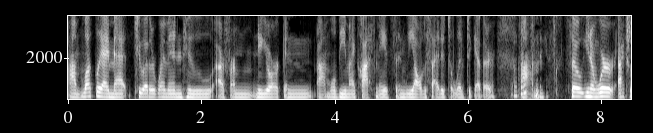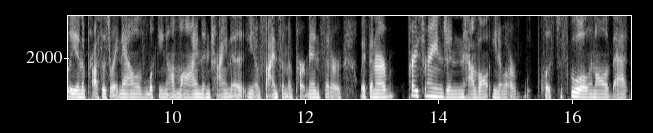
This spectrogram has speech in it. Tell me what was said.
um, luckily, I met two other women who are from New York and um, will be my classmates, and we all decided to live together. Oh, that's um, nice. So you know we're actually in the process right now of looking online and trying to you know find some apartments that are within our price range and have all you know are close to school and all of that.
